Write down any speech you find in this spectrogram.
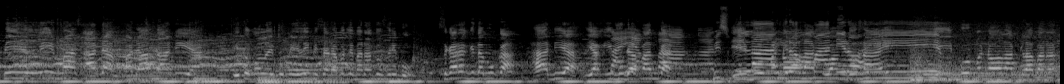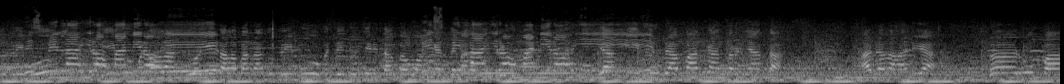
pilih Mas Adam. Padahal tadi ya, itu kalau ibu pilih bisa dapat 500 ribu. Sekarang kita buka hadiah yang ibu Sayang dapatkan. banget. Bismillahirrahmanirrahim. Ibu menolak 800 ribu. Bismillahirrahmanirrahim. Ibu menolak 2 ribu. Mesin cuci ditambah uang Bismillahirrahmanirrahim. Yang ibu dapatkan ternyata adalah hadiah berupa...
